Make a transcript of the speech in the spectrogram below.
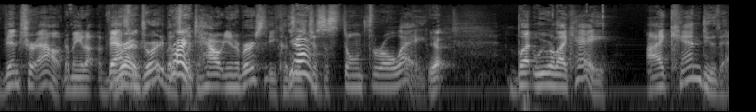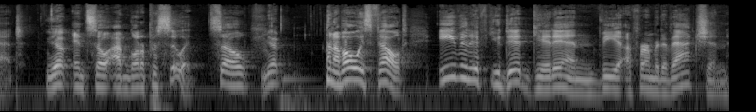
Venture out. I mean, a vast Right. majority of us Right. went to Howard University because Yeah. it's just a stone throw away. Yep. But we were like, hey, I can do that. Yep. And so I'm going to pursue it. So, Yep. and I've always felt, even if you did get in via affirmative action,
